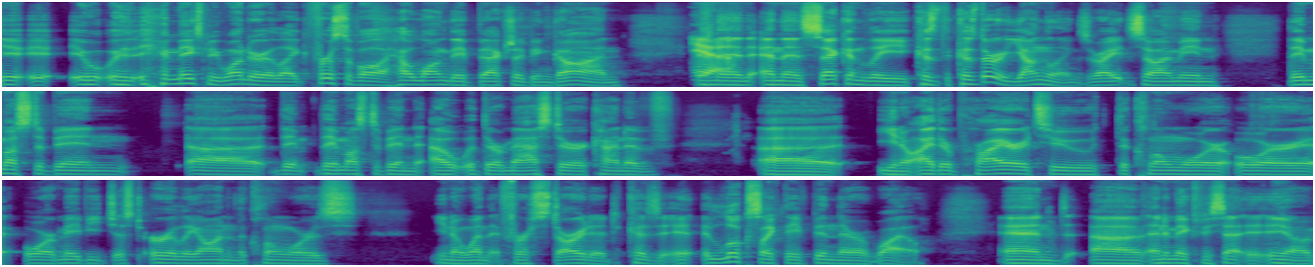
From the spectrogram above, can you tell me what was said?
it it, it it makes me wonder. Like, first of all, how long they've actually been gone, Yeah. and then and then secondly, because because they're younglings, right? So I mean, they must have been uh they they must have been out with their master, kind of uh you know either prior to the clone war or or maybe just early on in the clone wars you know when it first started because it, it looks like they've been there a while and uh and it makes me sense you know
